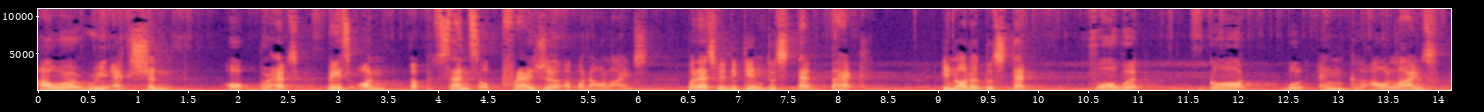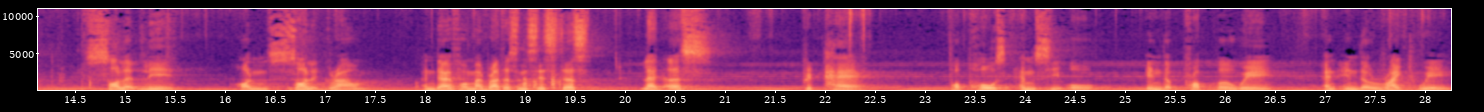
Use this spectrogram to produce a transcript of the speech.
our reaction, or perhaps based on a sense of pressure upon our lives. But as we begin to step back, in order to step forward, God will anchor our lives solidly on solid ground. And therefore, my brothers and sisters, let us prepare for post MCO in the proper way and in the right way.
